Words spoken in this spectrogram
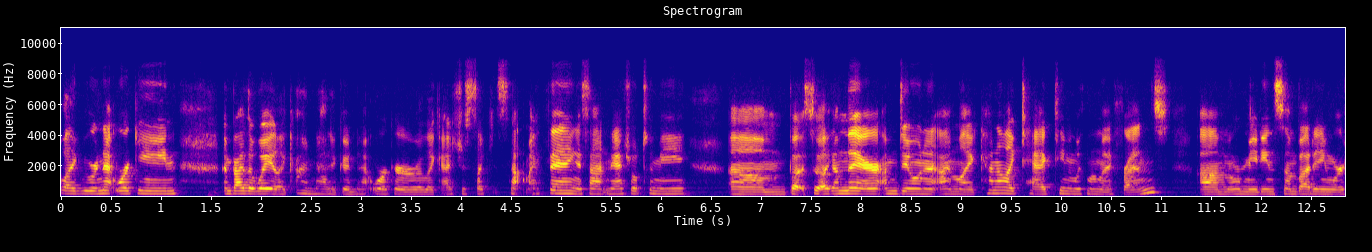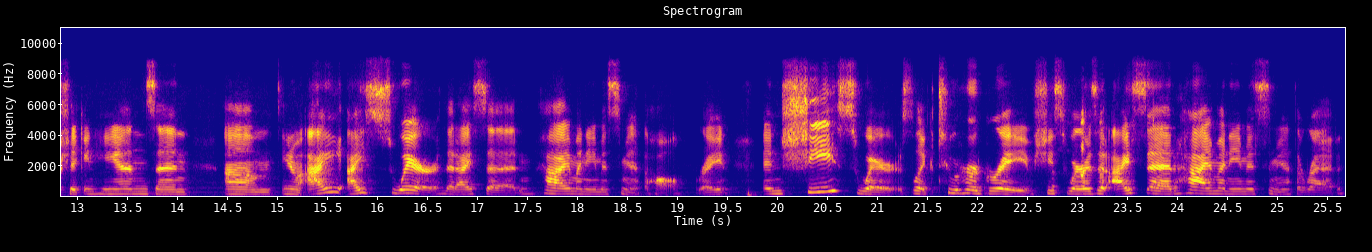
like we were networking and by the way like i'm not a good networker like i just like it's not my thing it's not natural to me. Um, but so like i'm there i'm doing it i'm like kind of like tag teaming with one of my friends um, we're meeting somebody and we're shaking hands and um, you know i i swear that i said hi my name is samantha hull right? And she swears like to her grave she swears that i said hi my name is samantha red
